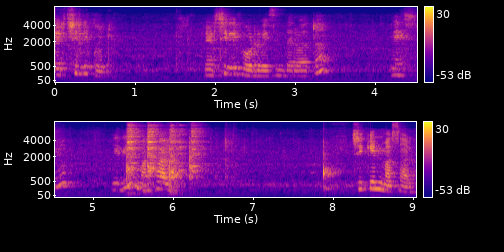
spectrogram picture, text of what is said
red chilli powder red chilli powder వేసిన తర్వాత నెక్స్ట్ ఇది మసాలా. చికెన్ మసాలా.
